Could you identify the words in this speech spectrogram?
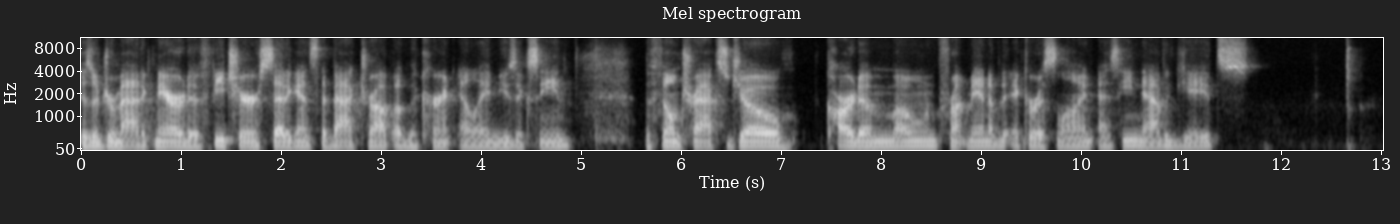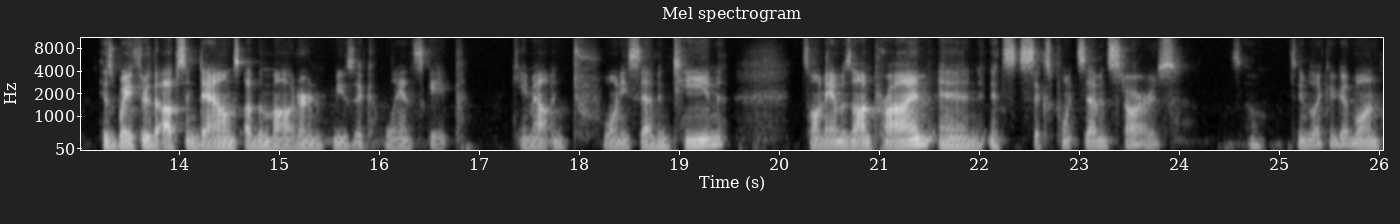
is a dramatic narrative feature set against the backdrop of the current LA music scene. The film tracks Joe Cardamone, frontman of the Icarus Line, as he navigates his way through the ups and downs of the modern music landscape. Came out in 2017. It's on Amazon Prime and it's 6.7 stars. So seems like a good one.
